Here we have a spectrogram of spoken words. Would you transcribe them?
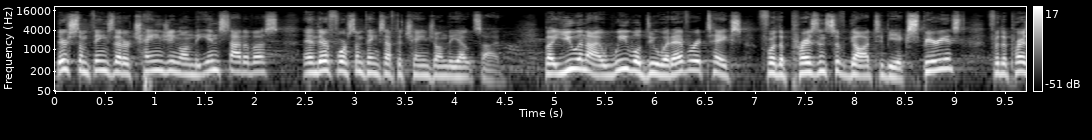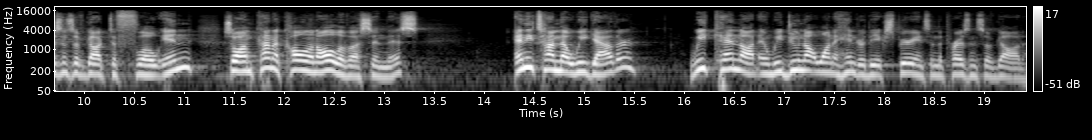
there's some things that are changing on the inside of us, and therefore some things have to change on the outside. But you and I, we will do whatever it takes for the presence of God to be experienced, for the presence of God to flow in. So I'm kind of calling all of us in this. Anytime that we gather, we cannot and we do not want to hinder the experience in the presence of God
